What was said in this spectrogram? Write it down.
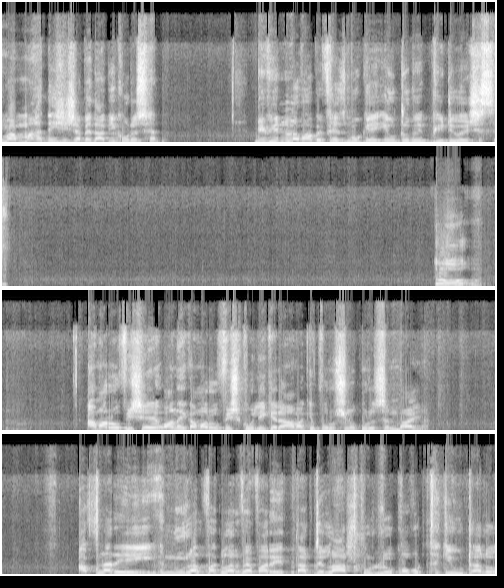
ইমাম মাহাদি হিসাবে দাবি করেছেন, বিভিন্নভাবে ফেসবুকে, ইউটিউবে ভিডিও এসেছে। তো আমার অফিসে অনেক আমার অফিস কলিকেরা আমাকে প্রশ্ন করেছেন, ভাই, আপনার এই নুরাল পাগলার ব্যাপারে তার যে লাশ পড়ল, কবর থেকে উঠালো,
